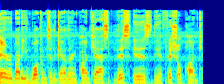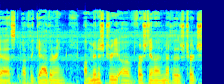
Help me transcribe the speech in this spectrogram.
Hey, everybody, welcome to the Gathering Podcast. This is the official podcast of the Gathering, a ministry of First United Methodist Church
